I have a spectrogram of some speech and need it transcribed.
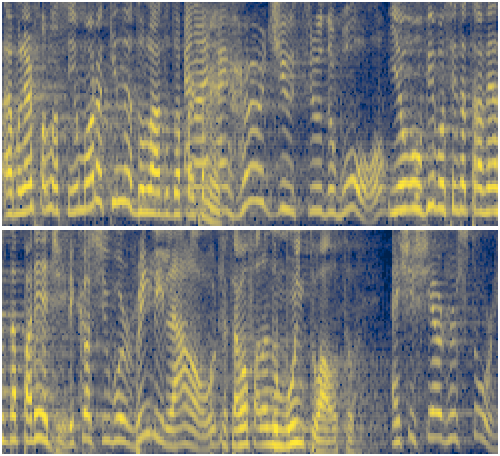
a mulher falou assim: Eu moro aqui né, do lado do And I, I apartamento. heard you through the wall E eu ouvi vocês através da parede. because you were really loud. Vocês estavam falando muito alto. And she shared her story.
